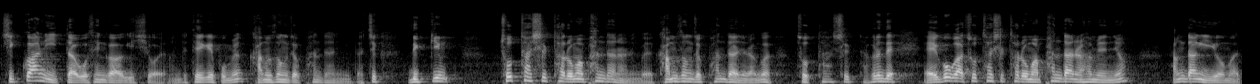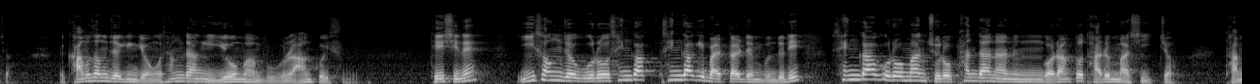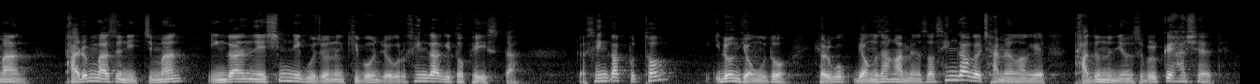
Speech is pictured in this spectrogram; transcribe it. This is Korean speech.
직관이 있다고 생각하기 쉬워요. 근데 되게 보면 감성적 판단입니다. 즉 느낌 좋다 싫다로만 판단하는 거예요. 감성적 판단이란 건 좋다 싫다. 그런데 에고가 좋다 싫다로만 판단을 하면요. 상당히 위험하죠. 감성적인 경우 상당히 위험한 부분을 안고 있습니다. 대신에 이성적으로 생각, 생각이 발달된 분들이 생각으로만 주로 판단하는 거랑 또 다른 맛이 있죠. 다만 다른 맛은 있지만 인간의 심리 구조는 기본적으로 생각이 더 베이스다. 그러니까 생각부터 이런 경우도 결국 명상하면서 생각을 자명하게 다듬는 연습을 꽤 하셔야 돼요.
